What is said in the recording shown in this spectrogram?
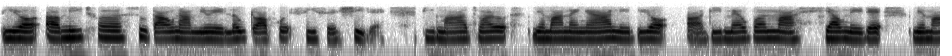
ပြီးတော့မီထွန်းဆူတောင်းတာမျိုးတွေလုပ်တော့ဖို့အစီအစဉ်ရှိတယ်ဒီမှာကျမတို့မြန်မာနိုင်ငံကနေပြီးတော့ဒီမဲလ်ဘန်မှာရောက်နေတဲ့မြန်မာ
